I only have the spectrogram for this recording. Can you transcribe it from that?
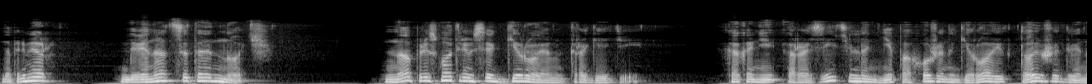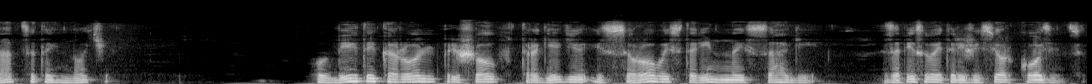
Например, «Двенадцатая ночь». Но присмотримся к героям трагедии. Как они разительно не похожи на героев той же двенадцатой ночи. Убитый король пришел в трагедию из суровой старинной саги, записывает режиссер Козинцев.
